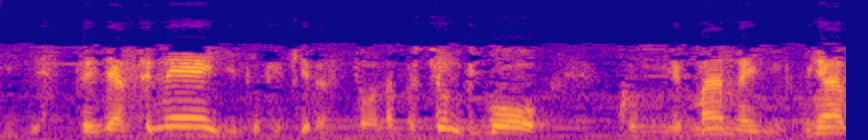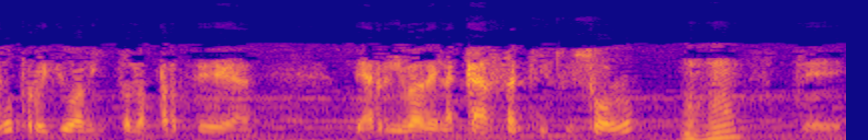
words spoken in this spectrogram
y este, ya cené y lo que quieras, toda la cuestión. Vivo con mi hermana y mi cuñado, pero yo habito la parte de, arriba de la casa, aquí estoy solo. este,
